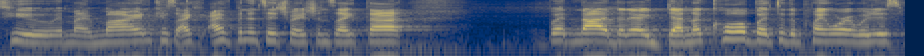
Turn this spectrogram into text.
to in my mind because I've been in situations like that, but not that identical, but to the point where it was just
